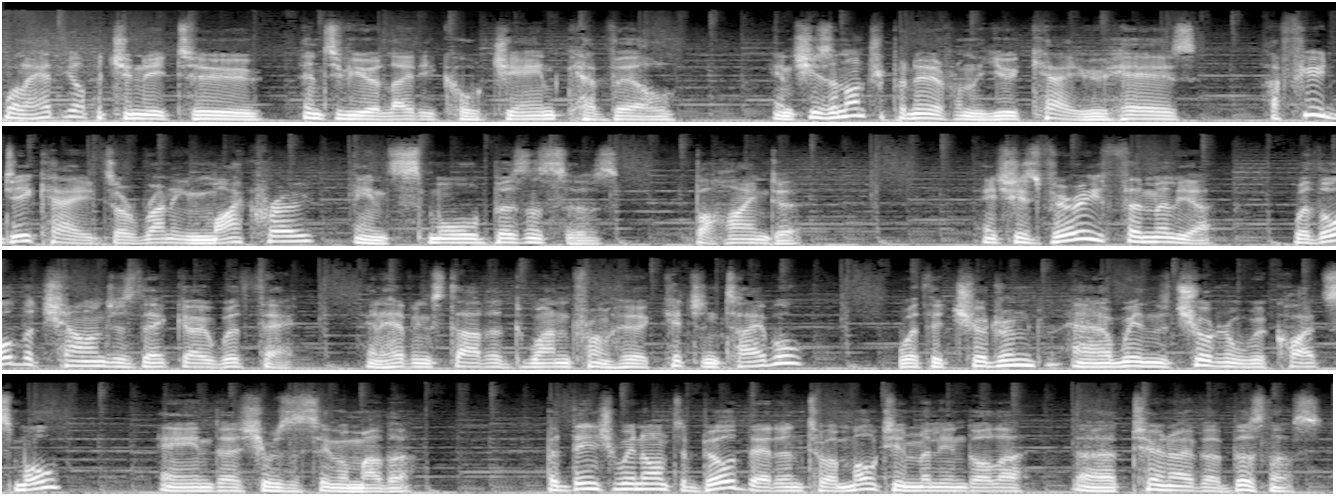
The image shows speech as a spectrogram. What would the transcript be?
Well, I had the opportunity to interview a lady called Jan Cavelle, and she's an entrepreneur from the UK who has a few decades of running micro and small businesses behind her. And she's very familiar with all the challenges that go with that, and having started one from her kitchen table with her children uh, when the children were quite small, and uh, she was a single mother. But then she went on to build that into a multi million dollar uh, turnover business.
